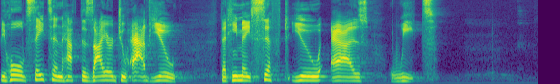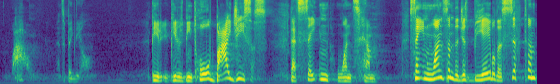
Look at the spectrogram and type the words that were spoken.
behold, Satan hath desired to have you, that he may sift you as wheat. Wow, that's a big deal. Peter, Peter's being told by Jesus that Satan wants him. Satan wants him to just be able to sift him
